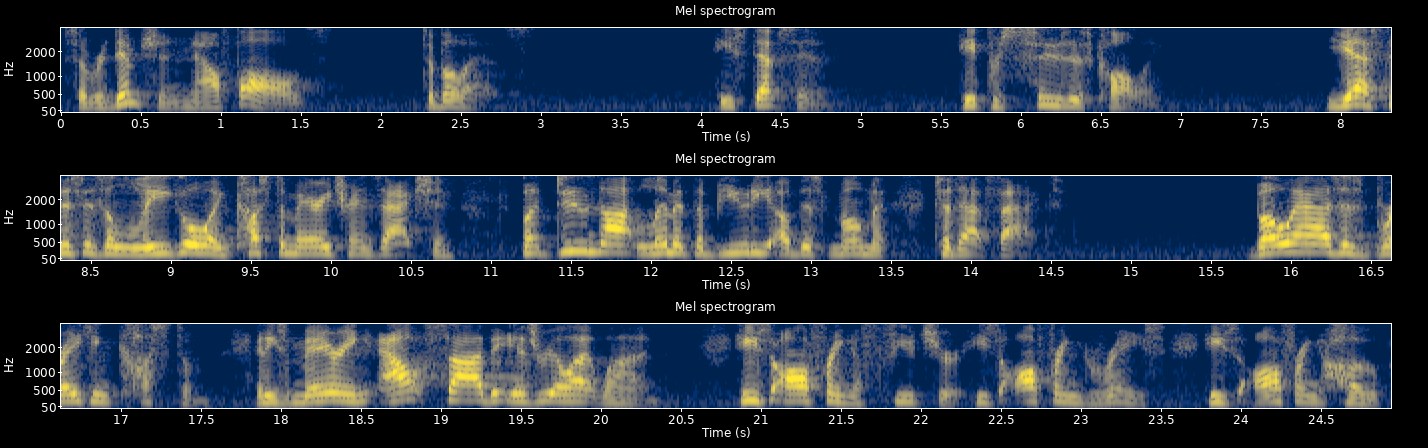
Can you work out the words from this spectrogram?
So redemption now falls to Boaz. He steps in, he pursues his calling. Yes, this is a legal and customary transaction, but do not limit the beauty of this moment to that fact. Boaz is breaking custom and he's marrying outside the Israelite line. He's offering a future, he's offering grace, he's offering hope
